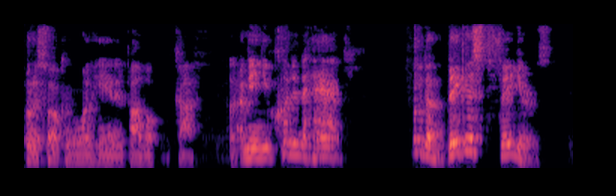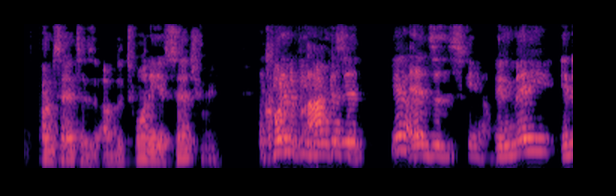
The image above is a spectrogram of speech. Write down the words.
Jonas Salk in one hand and Pablo Picasso? I mean, you couldn't have two of the biggest figures, in some senses, of the 20th century. It Couldn't be opposite yeah. ends of the scale. In many, in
